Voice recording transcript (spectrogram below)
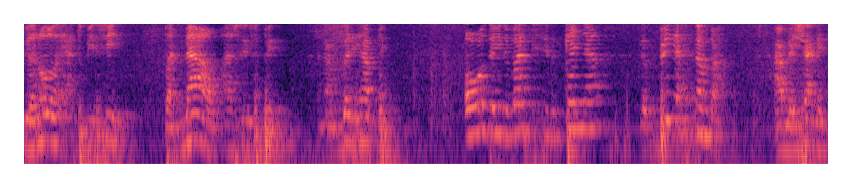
We are nowhere to be seen but now as we speak and I'm very happy all the universities in Kenya the biggest number are mechanic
